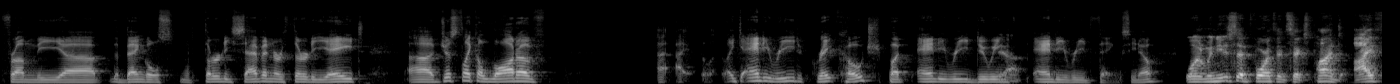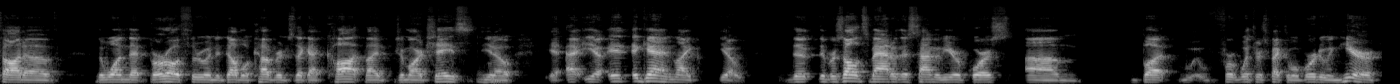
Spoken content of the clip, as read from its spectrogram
from the uh, the Bengals 37 or 38. Uh, just like a lot of I, I, like Andy Reid, great coach, but Andy Reid doing yeah. Andy Reid things, you know? Well, when you said fourth and six punt, I thought of the one that Burrow threw into double coverage that got caught by Ja'Marr Chase. Mm-hmm. You know, you know, it, again, like you know, the the results matter this time of year, of course. Um, but for with respect to what we're doing here,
